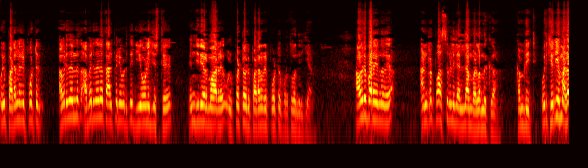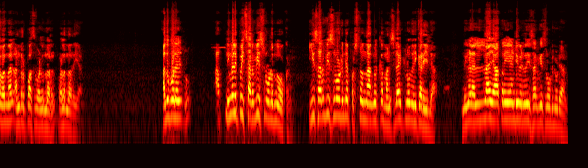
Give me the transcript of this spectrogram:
ഒരു പഠന റിപ്പോർട്ട് അവർ തന്നെ അവർ തന്നെ താല്പര്യപ്പെടുത്തി ജിയോളജിസ്റ്റ് എഞ്ചിനീയർമാർ ഉൾപ്പെട്ട ഒരു പഠന റിപ്പോർട്ട് പുറത്തു വന്നിരിക്കുകയാണ്. അവർ പറയുന്നത് അണ്ടർപാസുകളിലെല്ലാം വെള്ളം നിൽക്കുകയാണ്. കംപ്ലീറ്റ് ഒരു ചെറിയ മഴ വന്നാൽ അണ്ടർപാസ് വെള്ളം വെള്ളം നിറയാണ്. അതുപോലെ നിങ്ങളിപ്പോൾ ഈ സർവീസ് റോഡൊന്ന് നോക്കണം. ഈ സർവീസ് റോഡിന്റെ പ്രശ്നം താങ്കൾക്ക് മനസ്സിലായിട്ടുള്ളൂ എന്ന് എനിക്കറിയില്ല. നിങ്ങളെല്ലാം യാത്ര ചെയ്യേണ്ടി വരുന്നത് ഈ സർവീസ് റോഡിലൂടെയാണ്.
